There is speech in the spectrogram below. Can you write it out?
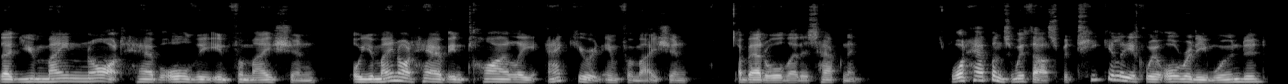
that you may not have all the information or you may not have entirely accurate information about all that is happening. What happens with us, particularly if we're already wounded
